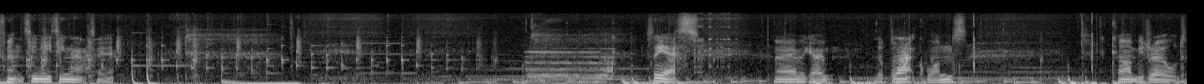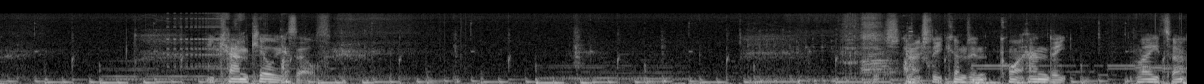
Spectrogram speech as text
Fancy meeting that here. So yes, there we go. The black ones can't be drilled. You can kill yourself. Actually comes in quite handy later.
